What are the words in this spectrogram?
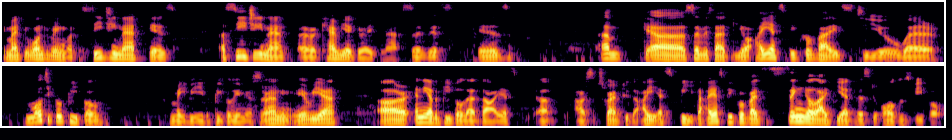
You might be wondering what the CGNAT is. A CGNAT or a carrier grade NAT service is um, a service that your ISP provides to you where multiple people, maybe the people in your surrounding area, or any other people that the ISP uh, are subscribed to the ISP. The ISP provides a single IP address to all those people.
